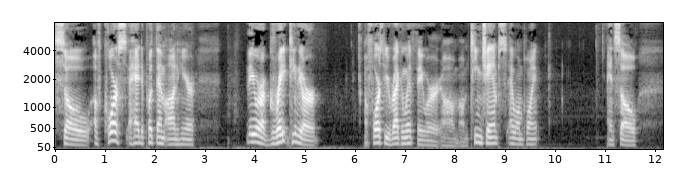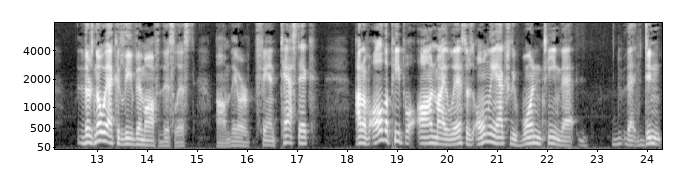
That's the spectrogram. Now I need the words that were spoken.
So of course I had to put them on here. They were a great team. They were a force to be reckoned with. They were um, um, team champs at one point, and so there's no way I could leave them off this list. Um, they were fantastic. Out of all the people on my list, there's only actually one team that that didn't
